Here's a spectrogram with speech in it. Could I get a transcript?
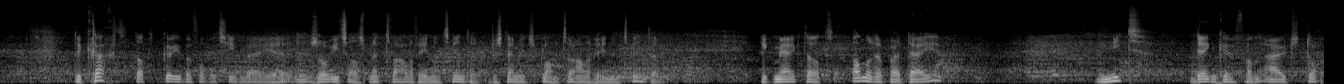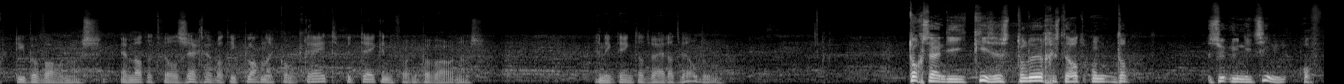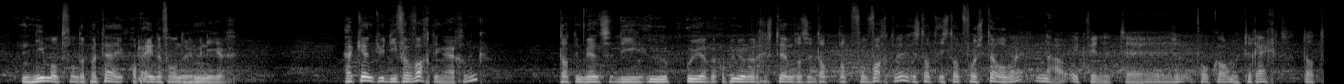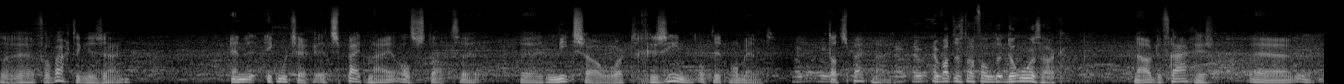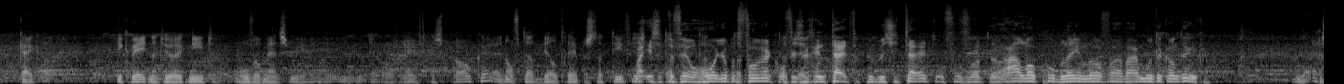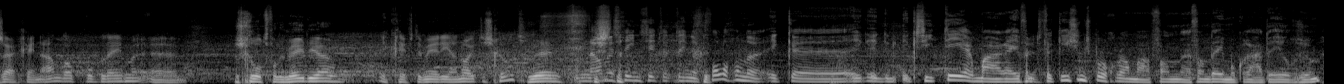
De kracht, dat kun je bijvoorbeeld zien bij uh, zoiets als met 1221, bestemmingsplan 1221. Ik merk dat andere partijen niet denken vanuit toch die bewoners. En wat het wil zeggen, wat die plannen concreet betekenen voor de bewoners. En ik denk dat wij dat wel doen. Toch zijn die kiezers teleurgesteld omdat ze u niet zien. Of niemand van de partij op een of andere manier. Herkent u die verwachting eigenlijk? Dat de mensen die u, u op u hebben gestemd, dat ze dat, dat verwachten? Is dat, is dat voorstelbaar? Nou, ik vind het uh, volkomen terecht dat er uh, verwachtingen zijn. En ik moet zeggen, het spijt mij als dat niet zo wordt gezien op dit moment. Dat spijt mij. En wat is daarvan de, de oorzaak? Nou, de vraag is, uh, kijk, ik weet natuurlijk niet hoeveel mensen u daarover heeft gesproken en of dat beeld representatief is. Maar is het te veel hooi op het vork of is er geen tijd voor publiciteit of, of wat aanloopproblemen of waar, waar, moet ik aan denken? Er zijn geen aanloopproblemen. Uh, de schuld van de media. Ik geef de media nooit de schuld. Nee. Nou, misschien zit het in het volgende. Ik, uh, ik, ik, ik, citeer maar even het verkiezingsprogramma van, uh, van Democraten Hilversum.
